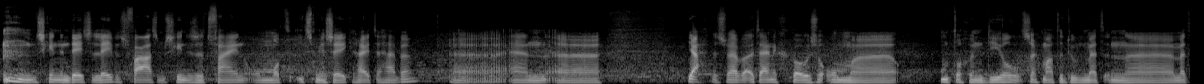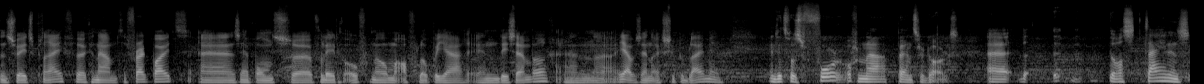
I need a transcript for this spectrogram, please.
we misschien in deze levensfase, misschien is het fijn om wat iets meer zekerheid te hebben. Uh, en ja, dus we hebben uiteindelijk gekozen om, om toch een deal zeg maar, te doen met een, met een Zweeds bedrijf genaamd Fragbite. En ze hebben ons volledig overgenomen afgelopen jaar in december. En ja, we zijn er echt super blij mee. En dit was voor of na Panzer Dogs? Uh, dat was tijdens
